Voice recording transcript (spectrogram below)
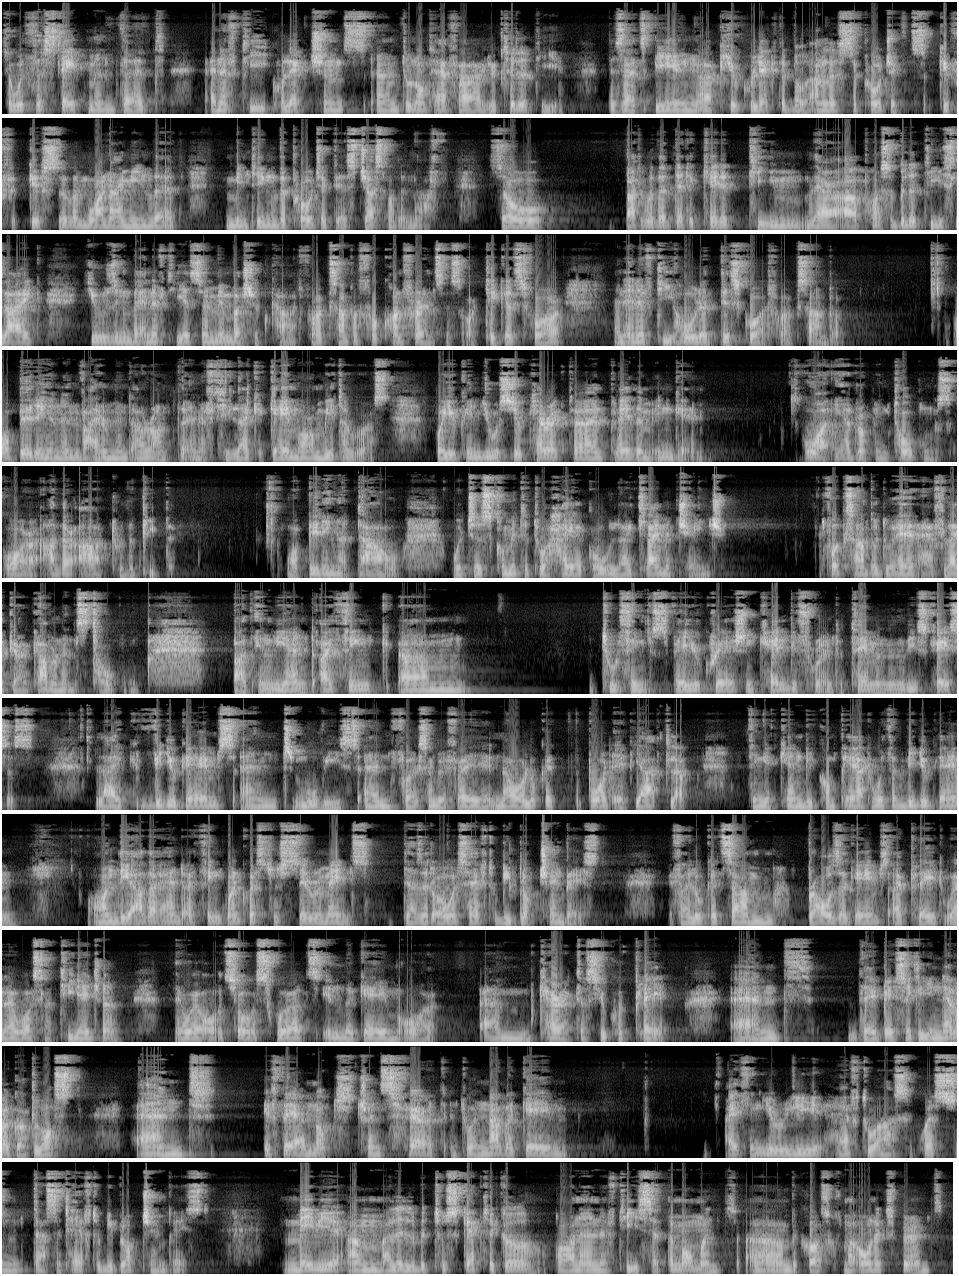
So, with the statement that NFT collections um, do not have a utility besides being a pure collectible, unless the project give, gives them one, I mean that minting the project is just not enough. So, but with a dedicated team, there are possibilities like using the NFT as a membership card, for example, for conferences or tickets for an NFT holder Discord, for example, or building an environment around the NFT, like a game or a metaverse, where you can use your character and play them in game, or airdropping tokens or other art to the people. Or building a DAO, which is committed to a higher goal like climate change. For example, to have like a governance token but in the end, I think um, two things. Value creation can be through entertainment in these cases, like video games and movies. And for example, if I now look at the Bored Ape Yacht Club, I think it can be compared with a video game. On the other hand, I think one question still remains. Does it always have to be blockchain based? If I look at some browser games I played when I was a teenager. There were also swords in the game or um, characters you could play, and they basically never got lost. And if they are not transferred into another game, I think you really have to ask the question does it have to be blockchain based? Maybe I'm a little bit too skeptical on NFTs at the moment um, because of my own experience.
